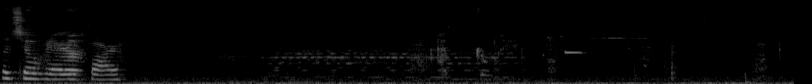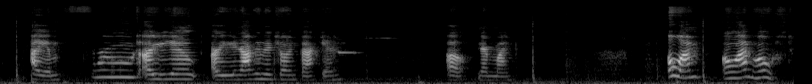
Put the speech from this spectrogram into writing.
but so very Yeah. far. I am fruit. Are you gonna? Are you not gonna join back in? Oh, never mind. Oh, I'm. Oh, I'm host.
